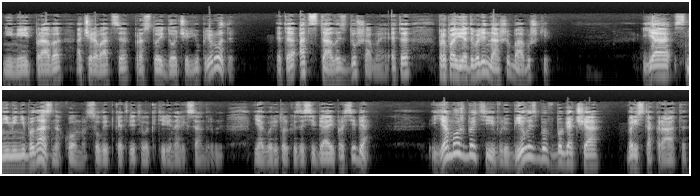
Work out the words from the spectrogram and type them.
не имеют права очароваться простой дочерью природы? Это отсталость, душа моя. Это проповедовали наши бабушки. Я с ними не была знакома, с улыбкой ответила Катерина Александровна. Я говорю только за себя и про себя. Я, может быть, и влюбилась бы в богача, в аристократа,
